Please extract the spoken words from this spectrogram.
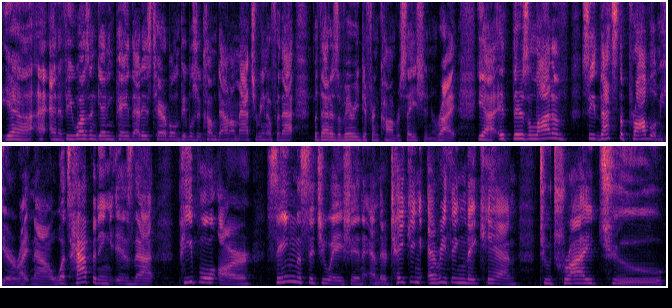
Yeah, and if he wasn't getting paid, that is terrible, and people should come down on Matcherino for that. But that is a very different conversation, right? Yeah, it, there's a lot of see. That's the problem here right now. What's happening is that people are seeing the situation and they're taking everything they can to try to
